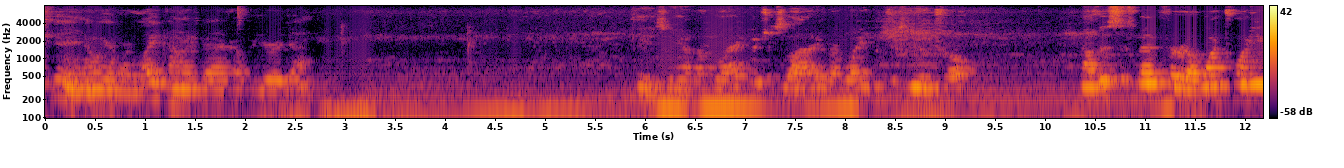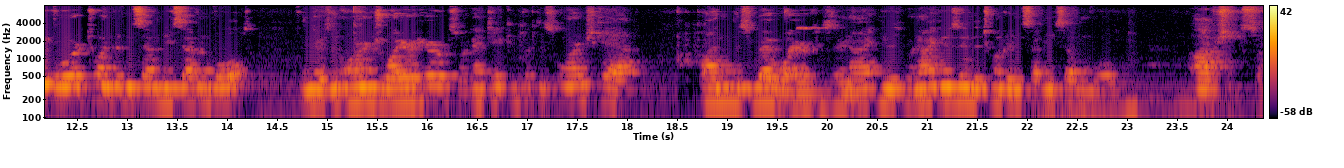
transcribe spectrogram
Okay, now we have our light mounted back up here again. Okay, so we have our black, which is live, our white, which is neutral. Now this is meant for a 120 or 277 volt. And there's an orange wire here, so we're going to take and put this orange cap on this red wire because they're not use, we're not using the 277 volt option. So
